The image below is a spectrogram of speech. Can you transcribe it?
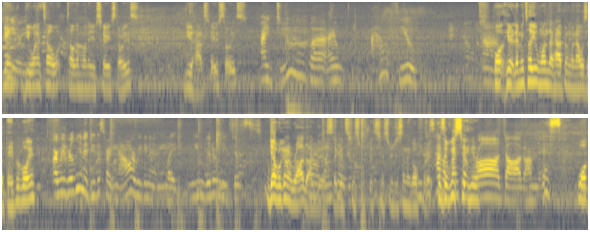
do you, do you want to tell tell them one of your scary stories? Do you have scary stories? I do, but I I have a few. Um, Well, here, let me tell you one that happened when I was a paper boy. are we really gonna do this right now? Or are we gonna like we literally just Yeah, we're gonna raw dog this. Like it's just, it's just, we're just gonna go we for just it. Because if we sit here, raw dog on this? well,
